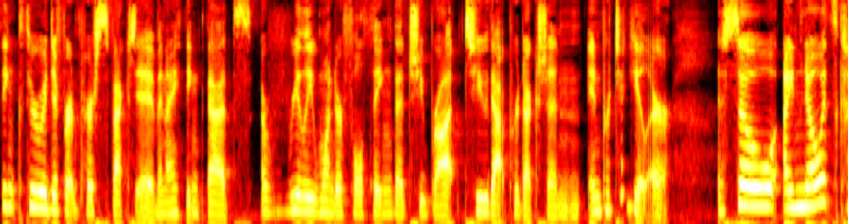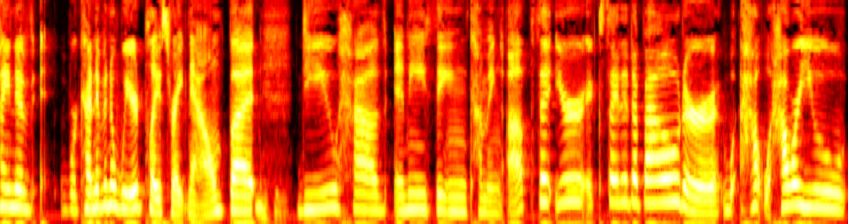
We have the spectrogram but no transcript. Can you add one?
think through a different perspective. And I think that's a really wonderful thing that she brought to that production in particular. So I know it's kind of we're kind of in a weird place right now, but mm-hmm. do you have anything coming up that you're excited about or how how are you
